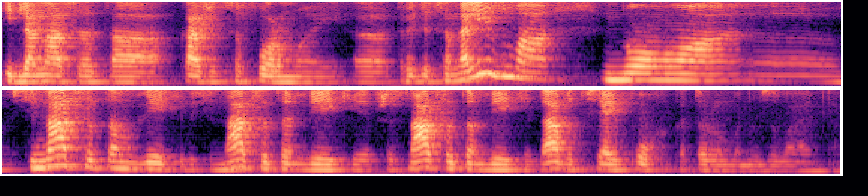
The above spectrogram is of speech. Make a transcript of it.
и для нас это кажется формой э, традиционализма, но э, в 17 веке, в 18 веке, в 16 веке, да, вот вся эпоха, которую мы называем там,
